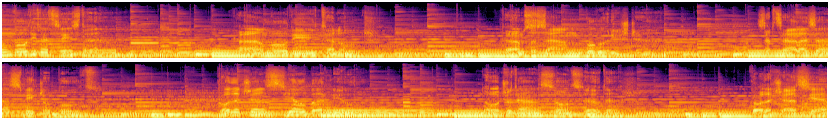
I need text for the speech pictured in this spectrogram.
Kam vodi ta cesta, kam vodi ta noč, tam so sam pogorišča, zrcala za spečo pot. Ko da čas je obrnil, noč v dan sonce vdrž, ko da čas je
